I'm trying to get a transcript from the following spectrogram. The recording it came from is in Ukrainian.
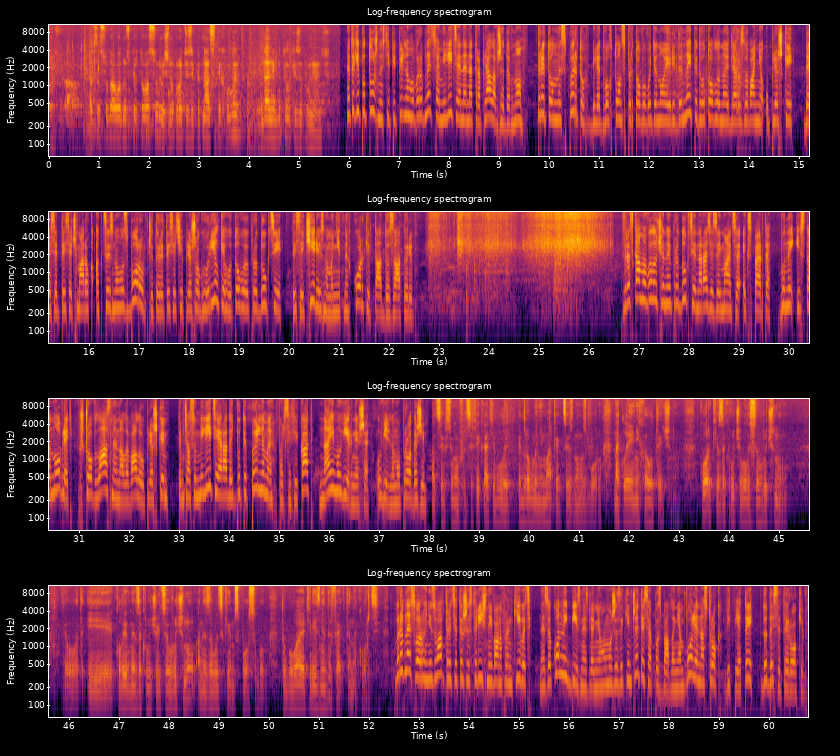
Це судово-спиртова суміш. На протязі 15 хвилин дані бутилки заповняються. На такі потужності підпільного виробництва міліція не натрапляла вже давно. Три тонни спирту, біля двох тонн спиртово-водяної рідини, підготовленої для розливання у пляшки, 10 тисяч марок акцизного збору, 4 тисячі пляшок горілки, готової продукції, тисячі різноманітних корків та дозаторів. Зразками вилученої продукції наразі займаються експерти. Вони і встановлять, що власне наливали у пляшки. Тим часом міліція радить бути пильними. Фальсифікат найімовірніше у вільному продажі. На цих всьому фальсифікаті були підроблені марки акцизного збору, наклеєні хаотично. Корки закручувалися вручну. От. І коли вони закручуються вручну, а не заводським способом, то бувають різні дефекти на корці. Виробництво організував 36-річний Івано-Франківець. Незаконний бізнес для нього може закінчитися позбавленням волі на строк від 5 до 10 років.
